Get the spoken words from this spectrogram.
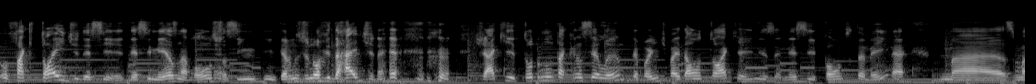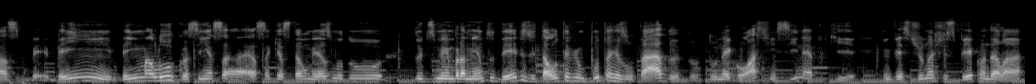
o factoide desse, desse mês na bolsa, assim, em termos de novidade, né? Já que todo mundo tá cancelando, depois a gente vai dar um toque aí nesse, nesse ponto também, né? Mas, mas bem, bem maluco, assim, essa, essa questão mesmo do, do desmembramento deles. O Itaú teve um puta resultado do, do negócio em si, né? Porque investiu na XP quando ela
